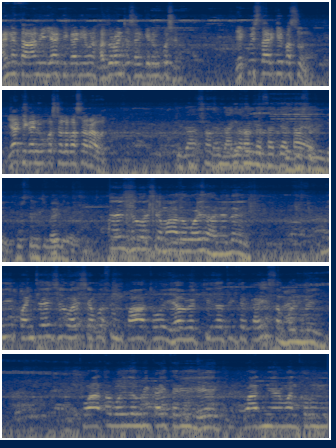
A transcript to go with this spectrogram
अन्यथा आम्ही या ठिकाणी येऊन हजारोंच्या संख्येने उपोषण. एकवीस तारखेपासून या ठिकाणी उपोषणाला बसणार आहोत. त्या जागेवर आता सध्या काय आहे? पंच्याऐंशी वर्ष माझं वय झालेलं आहे. मी पंच्याऐंशी वर्षापासून पाहतो ह्या व्यक्तीचा तिथे काही संबंध नाही. तो आता बळजबरी काहीतरी हे वाद निर्माण करून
